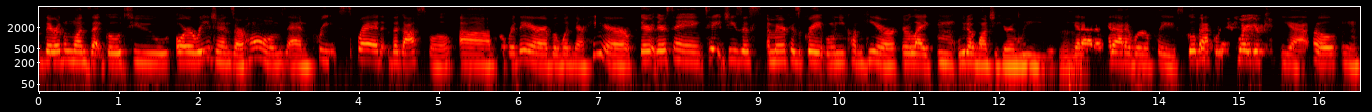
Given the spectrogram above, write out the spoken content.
they're the ones that go to our regions or homes and pre spread the gospel um, over there. But when they're here, they're they're saying, "Take Jesus, America's great." But when you come here, they're like, mm, "We don't want you here. Leave. Mhm. Get out of get out of our place. Go back where where you're yeah. So, mm.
